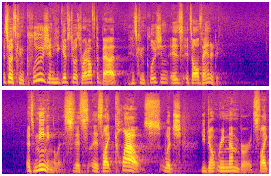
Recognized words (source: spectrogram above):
And so his conclusion he gives to us right off the bat, his conclusion is it's all vanity. It's meaningless. It's, it's like clouds, which you don't remember. It's like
